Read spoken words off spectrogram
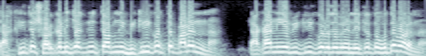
চাকরি তো সরকারি চাকরি তো আপনি বিক্রি করতে পারেন না। টাকা নিয়ে বিক্রি করে দেবেন, এটা তো হতে পারে না।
